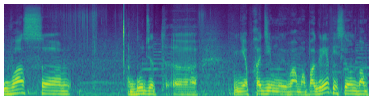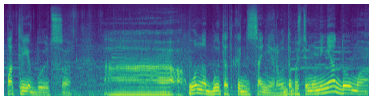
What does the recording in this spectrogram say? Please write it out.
у вас э, будет э, необходимый вам обогрев, если он вам потребуется, а, он будет от кондиционера. Вот, допустим, у меня дома,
